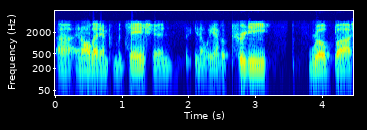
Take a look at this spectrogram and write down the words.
uh, and all that implementation, you know, we have a pretty robust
